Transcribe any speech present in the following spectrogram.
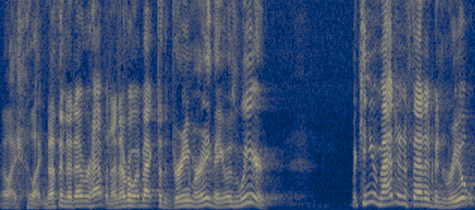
Like, like nothing had ever happened. I never went back to the dream or anything. It was weird. But can you imagine if that had been real?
